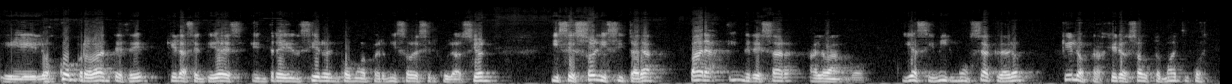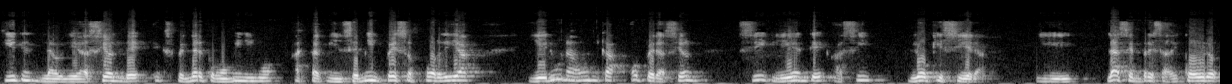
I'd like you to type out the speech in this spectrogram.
Eh, los comprobantes de que las entidades entreguen sirven como permiso de circulación y se solicitará para ingresar al banco. Y asimismo se aclaró que los cajeros automáticos tienen la obligación de expender como mínimo hasta 15 mil pesos por día y en una única operación si cliente así lo quisiera y las empresas de cobro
